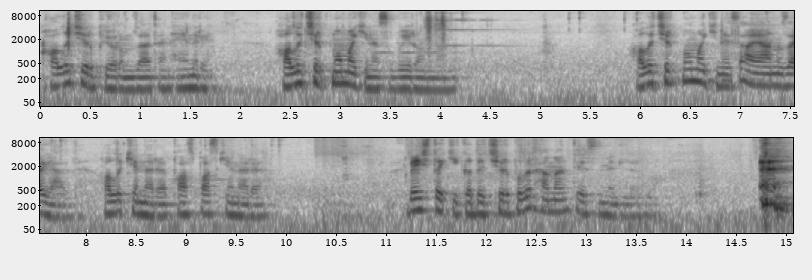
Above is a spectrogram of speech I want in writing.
Halı çırpıyorum zaten Henry. Halı çırpma makinesi buyur adı. Halı çırpma makinesi ayağınıza geldi. Halı kenara, paspas kenara. 5 dakikada çırpılır hemen teslim edilir bu.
